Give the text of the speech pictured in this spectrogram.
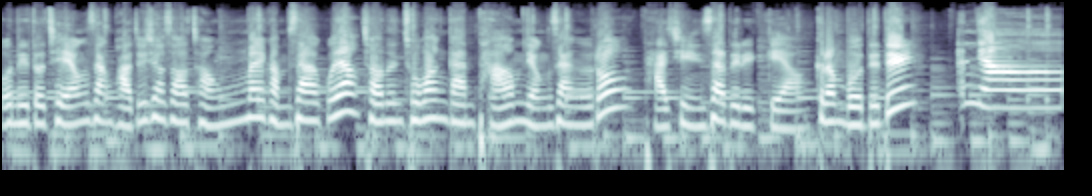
오늘도 제 영상 봐주셔서 정말 감사하 저는 조만간 다음 영상으로 다시 인사드릴게요. 그럼 모두들 안녕!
